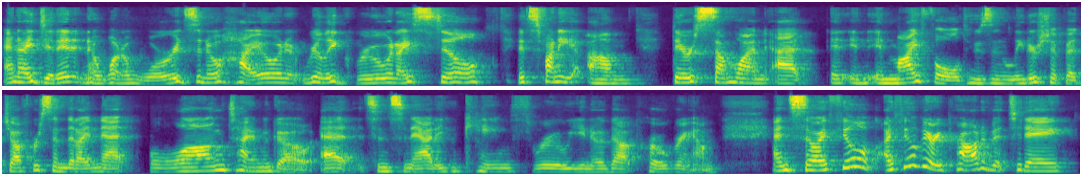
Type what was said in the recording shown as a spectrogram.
And I did it and I won awards in Ohio and it really grew. And I still, it's funny, um, there's someone at in, in my fold who's in leadership at Jefferson that I met a long time ago at Cincinnati who came through, you know, that program. And so I feel I feel very proud of it today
